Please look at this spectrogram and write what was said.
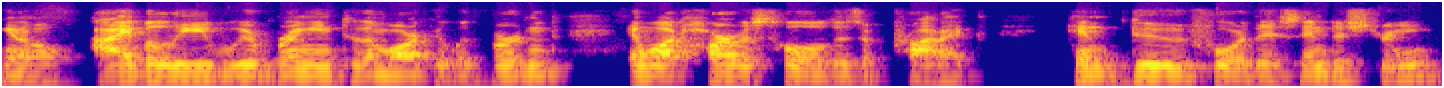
you know I believe we're bringing to the market with Verdant and what Harvest Hold as a product can do for this industry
